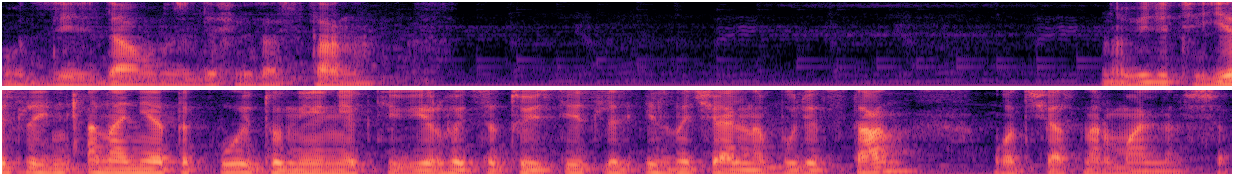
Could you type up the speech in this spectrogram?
Вот здесь, да, у нас дофига стана. Но видите, если она не атакует, он не активируется. То есть, если изначально будет стан, вот сейчас нормально все.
